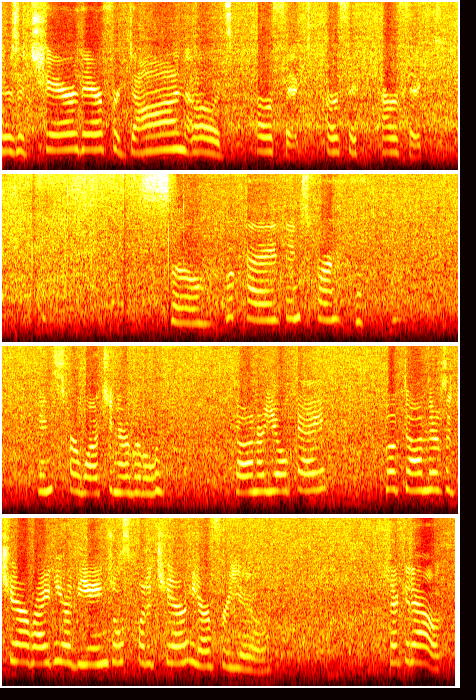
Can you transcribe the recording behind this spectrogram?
There's a chair there for Don. Oh, it's perfect, perfect, perfect. So, okay, thanks for thanks for watching our little Don, are you okay? Look, Don, there's a chair right here. The angels put a chair here for you. Check it out.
